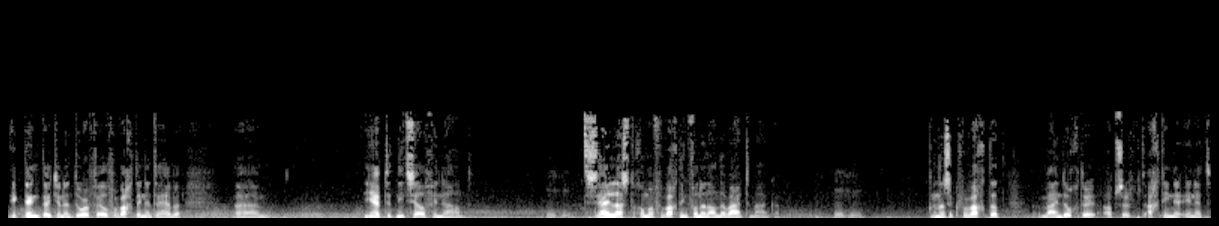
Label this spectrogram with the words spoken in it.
ik denk dat je het door veel verwachtingen te hebben, ehm, je hebt het niet zelf in de hand. Het is heel lastig om een verwachting van een ander waar te maken. En als ik verwacht dat mijn dochter op zijn 18e in het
